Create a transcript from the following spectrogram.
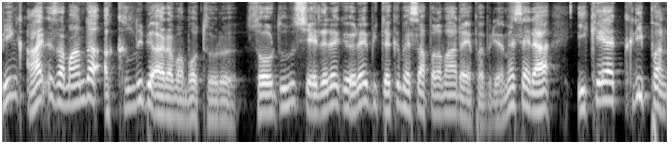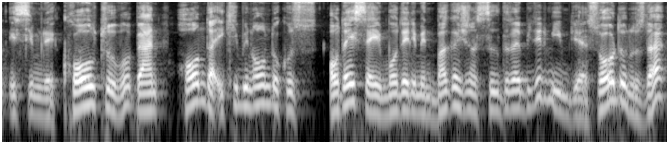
Bing aynı zamanda akıllı bir arama motoru. Sorduğunuz şeylere göre bir takım hesaplamalar da yapabiliyor. Mesela IKEA Clipan isimli koltuğumu ben Honda 2019 Odyssey modelimin bagajına sığdırabilir miyim diye sorduğunuzda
